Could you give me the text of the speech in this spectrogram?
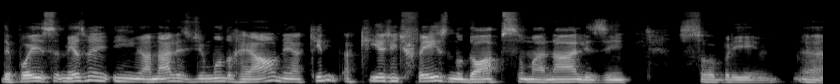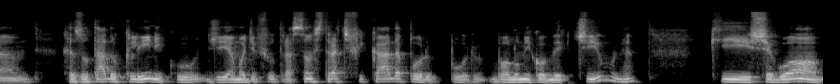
Depois, mesmo em análise de mundo real, né? Aqui, aqui a gente fez no DOPS uma análise sobre uh, resultado clínico de hemodifiltração estratificada por, por volume convectivo, né? que chegou a,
